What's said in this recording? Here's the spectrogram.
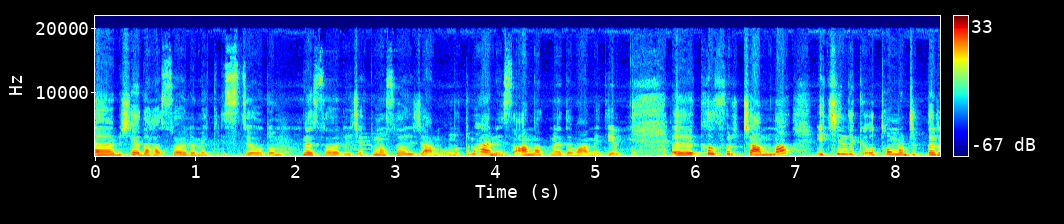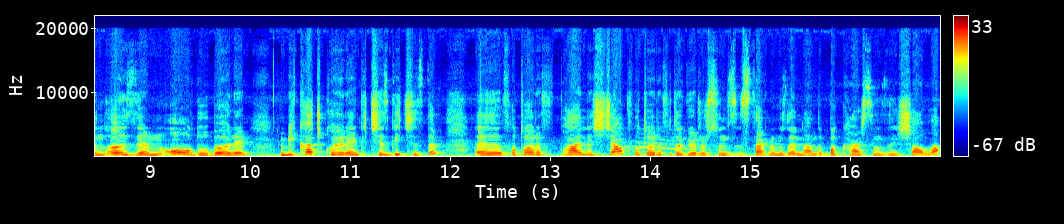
E, bir şey daha söylemek istiyordum. Ne söyleyecektim o söyleyeceğimi unuttum. Her neyse anlatmaya devam edeyim. E, kıl fırçamla içindeki o tomurcukların özlerinin olduğu böyle birkaç koyu renk çizgi çizdim. E, fotoğrafı paylaşacağım. Fotoğrafı da görürsünüz. Instagram üzerinden de bakarsınız inşallah.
